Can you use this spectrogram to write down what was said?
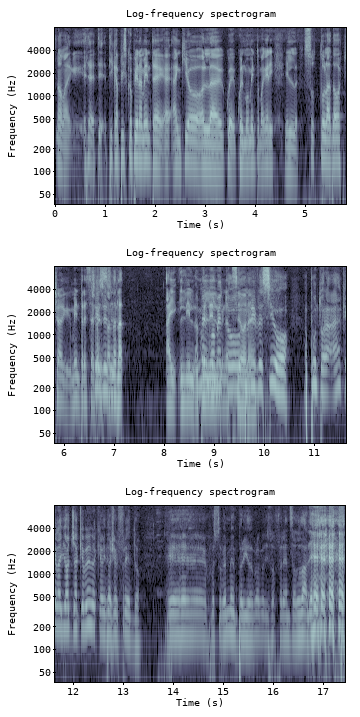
No, ma eh, ti, ti capisco pienamente, eh, anch'io ho il- que- quel momento magari il sotto la doccia, mentre stai Sì, pensando sì. alla- hai l'il- me il quell'illuminazione. riflessivo, appunto, anche la pioggia, anche per me perché mi piace il freddo. E questo per me è un periodo proprio di sofferenza totale.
